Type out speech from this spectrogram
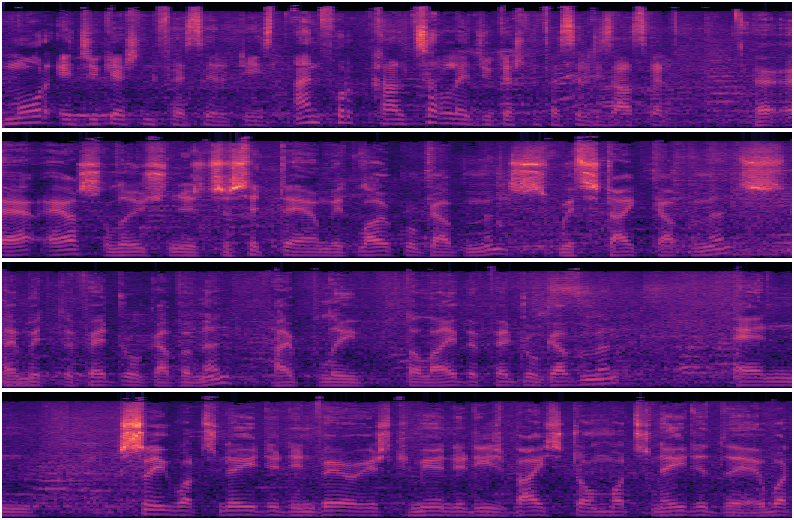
more education facilities and for cultural education facilities as well? Our, our, solution is to sit down with local governments, with state governments, and with the federal government, hopefully the Labor federal government, and see what's needed in various communities based on what's needed there. What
